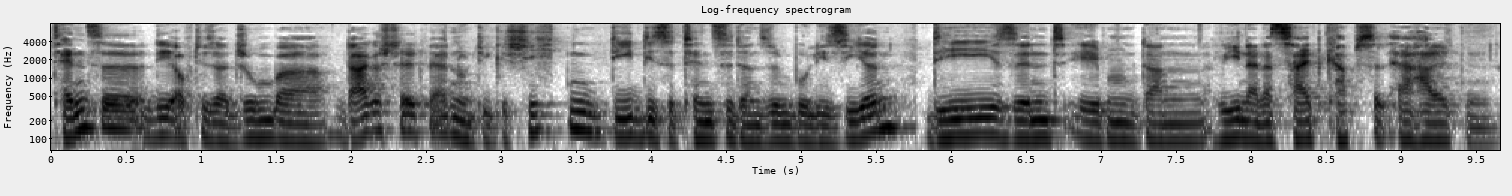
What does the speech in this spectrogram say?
Tänze, die auf dieser Jumba dargestellt werden und die Geschichten, die diese Tänze dann symbolisieren, die sind eben dann wie in einer Zeitkapsel erhalten.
